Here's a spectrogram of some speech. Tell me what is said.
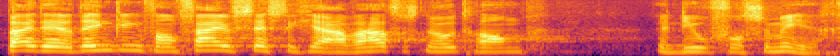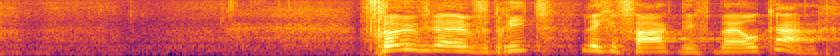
bij de herdenking van 65 jaar watersnoodramp een nieuw Vossemeer. Vreugde en verdriet liggen vaak dicht bij elkaar.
